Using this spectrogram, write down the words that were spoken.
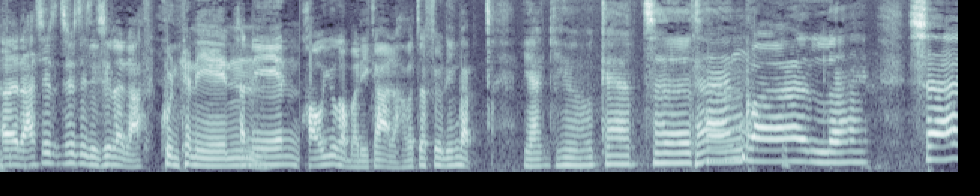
อะไรนะชื่อชื่อจริงๆชื่ออะไรนะคุณคณินคณินเขาอยู่กับบริการแล้วเขาก็จะฟีลลิ่งแบบ อยากอยู่กับเธอทั้งวันเลยฉัน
